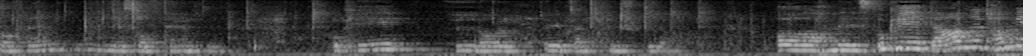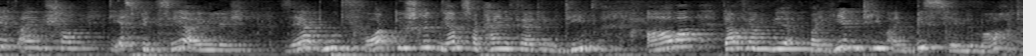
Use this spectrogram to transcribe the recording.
Southampton, nee, Southampton. Okay, lol, da gibt es einfach keine Spieler. Oh Mist, okay, damit haben wir jetzt eigentlich schon die SBC eigentlich sehr gut fortgeschritten. Wir haben zwar keine fertigen Teams, aber dafür haben wir bei jedem Team ein bisschen gemacht.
